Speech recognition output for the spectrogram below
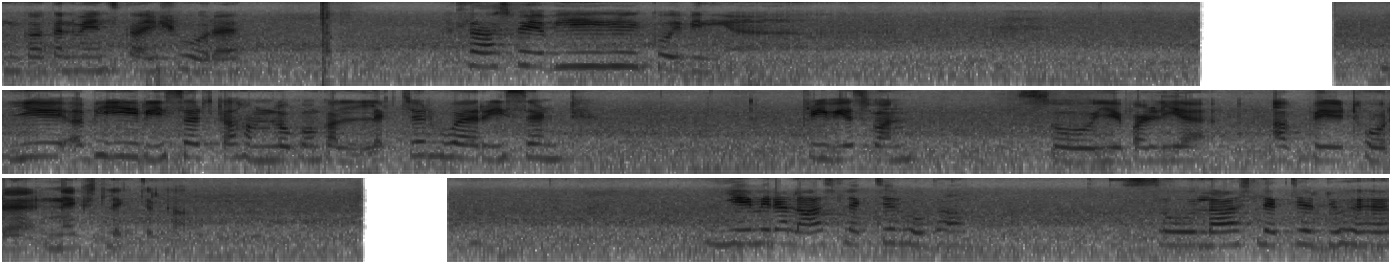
उनका कन्वेंस का इशू हो रहा है। क्लास में अभी कोई भी नहीं है। ये अभी रिसर्च का हम लोगों का लेक्चर हुआ है recent previous one so so, ये पढ़ लिया अब वेट हो रहा है नेक्स्ट लेक्चर का। ये मेरा लास्ट लेक्चर होगा। सो so, लास्ट लेक्चर जो है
